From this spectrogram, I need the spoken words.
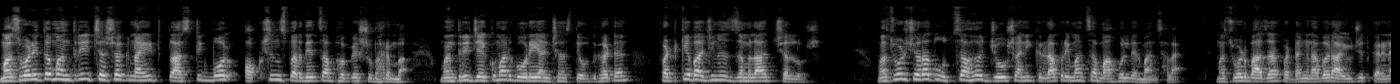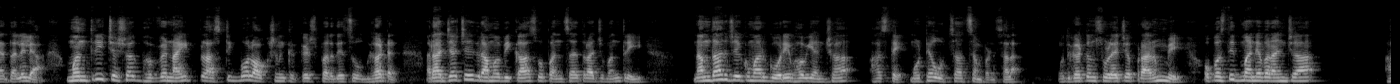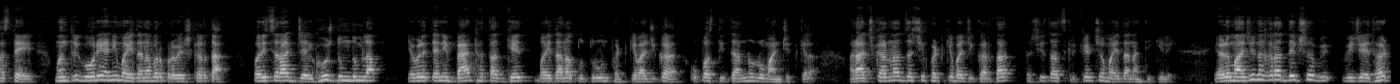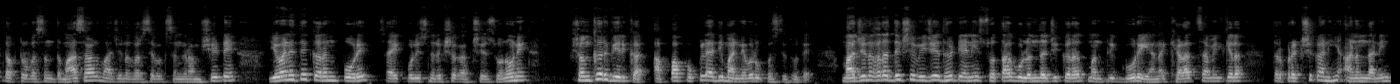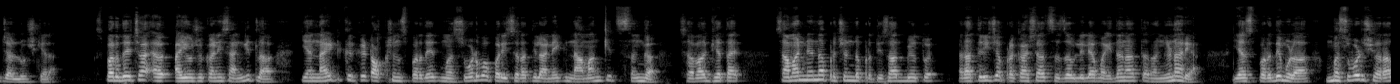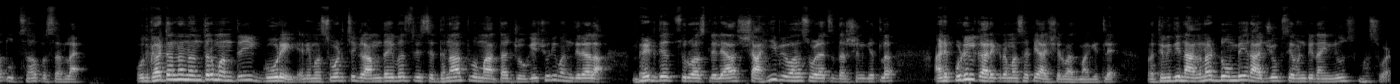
म्हसवड इथं मंत्री चषक नाईट प्लास्टिक बॉल ऑक्शन स्पर्धेचा भव्य शुभारंभ. मंत्री जयकुमार गोरे यांच्या हस्ते उद्घाटन फटकेबाजीनं जमला चल्लोष म्हसवड शहरात उत्साह जोश आणि क्रीडाप्रेमाचा माहोल निर्माण झाला म्हसवड बाजार पटांगणावर आयोजित करण्यात आलेल्या मंत्री चषक भव्य night plastic ball auction cricket स्पर्धेचं उद्घाटन राज्याचे ग्रामविकास व पंचायत राज मंत्री नामदार जयकुमार गोरेभाऊ यांच्या हस्ते मोठ्या उत्साहात संपन्न झाला. उद्घाटन सोहळ्याच्या प्रारंभी उपस्थित मान्यवरांच्या हस्ते मंत्री गोरे यांनी मैदानावर प्रवेश करतात परिसरात जयघोष दुमदुमला. यावेळी त्यांनी बॅट हातात घेत मैदानात उतरून फटकेबाजी करत उपस्थितांना रोमांचित केलं. राजकारणात जशी फटकेबाजी करतात तशीच आज क्रिकेटच्या मैदानातही केली. यावेळी माजी नगराध्यक्ष वि- विजय धट डॉक्टर वसंत मासाळ माजी नगरसेवक संग्राम शेटे युवा नेते करण पोरे सहाय्यक पोलीस निरीक्षक अक्षय सोनवणे शंकर विरकर आप्पा पोकळे आदी मान्यवर उपस्थित होते. माजी नगराध्यक्ष विजय धट यांनी स्वतः गोलंदाजी करत मंत्री गोरे यांना खेळात सामील केलं तर प्रेक्षकांनी आनंदाने जल्लोष केला. स्पर्धेच्या आयोजकांनी सांगितलं की या नाईट क्रिकेट ऑक्शन स्पर्धेत म्हसवड व परिसरातील अनेक नामांकित संघ सहभाग घेत आहेत. सामान्यांना प्रचंड प्रतिसाद मिळतोय. रात्रीच्या प्रकाशात सजवलेल्या मैदानात रंगणाऱ्या या स्पर्धेमुळे म्हसवड शहरात उत्साह पसरलाय. उद्घाटनानंतर मंत्री गोरे यांनी म्हसवडचे ग्रामदैवत श्री सिद्धनाथ व माता जोगेश्वरी मंदिराला भेट देत सुरू असलेल्या शाही विवाह सोहळ्याचं दर्शन घेतलं आणि पुढील कार्यक्रमासाठी आशीर्वाद मागितले. प्रतिनिधी Nagnath Dombe Rajyog seventy nine news Mhaswad.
